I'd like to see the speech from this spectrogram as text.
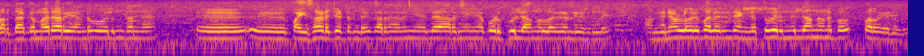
ഭർത്താക്കന്മാരെ അറിയാണ്ട് പോലും തന്നെ പൈസ അടച്ചിട്ടുണ്ട്. കാരണം എന്ന് കഴിഞ്ഞാൽ അറിഞ്ഞു കഴിഞ്ഞാൽ കൊടുക്കില്ല എന്നുള്ള കണ്ടീഷനിൽ അങ്ങനെയുള്ളവർ പലരും രംഗത്ത് വരുന്നില്ല എന്നാണ് ഇപ്പോൾ പറയുന്നത്.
